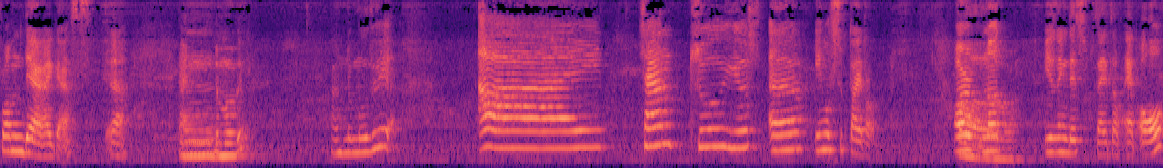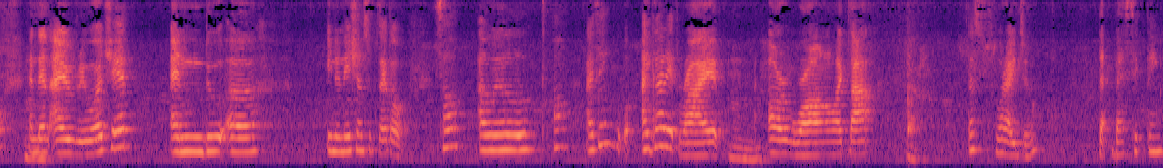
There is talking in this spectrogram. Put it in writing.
from there, I guess. Yeah. And the movie. And the movie, I tend to use a English subtitle, or Oh. not using this subtitle at all, Mm-hmm. and then I rewatch it and do a Indonesian subtitle. So I will. Oh, I think I got it right or wrong like that. That's what I do. That basic thing.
